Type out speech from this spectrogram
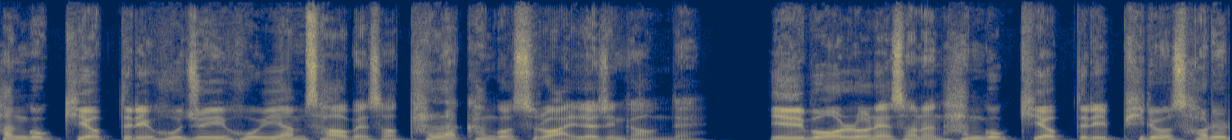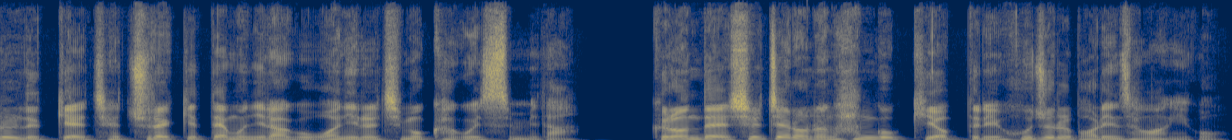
한국 기업들이 호주의 호위함 사업에서 탈락한 것으로 알려진 가운데 일부 언론에서는 한국 기업들이 필요 서류를 늦게 제출했기 때문이라고 원인을 지목하고 있습니다. 그런데 실제로는 한국 기업들이 호주를 버린 상황이고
